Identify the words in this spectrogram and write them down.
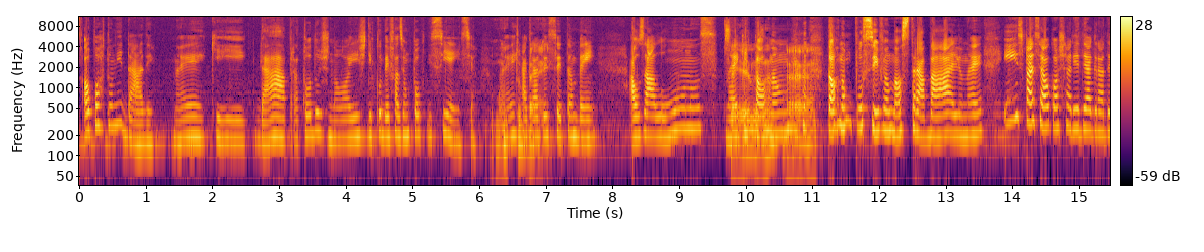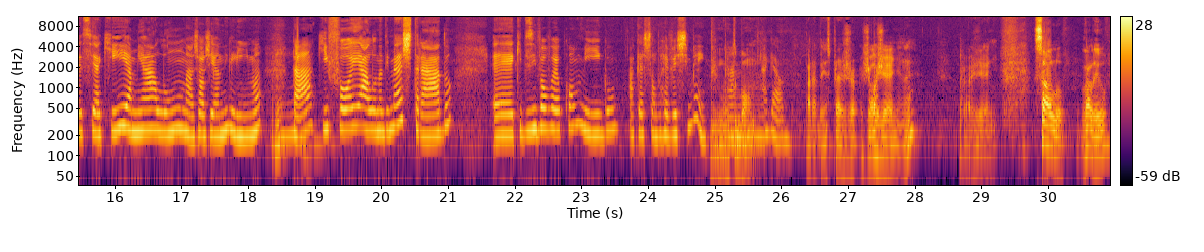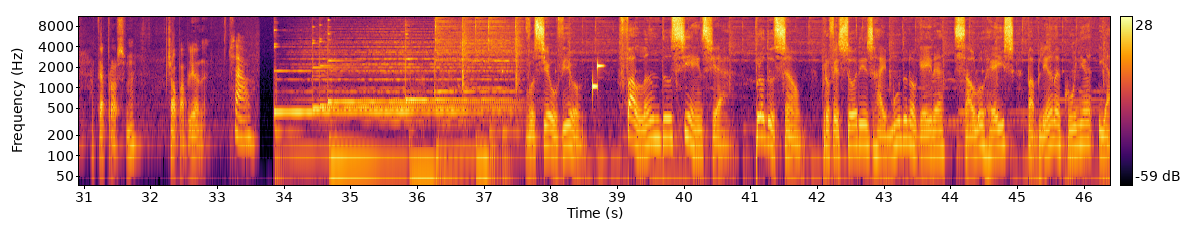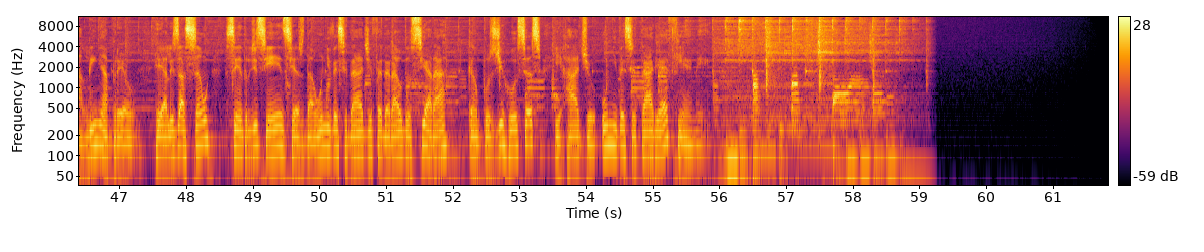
oportunidade né, que dá para todos nós de poder fazer um pouco de ciência. né. Agradecer também aos alunos né, que eles, né? tornam, É. tornam possível o nosso trabalho, né? E em especial gostaria de agradecer aqui a minha aluna, Georgiane Lima, Hum. tá? Que foi a aluna de mestrado eh, que desenvolveu comigo a questão do revestimento. Muito tá? bom. Legal. Parabéns para jo Jorjane, né? Jorjane. Saulo, valeu. Até a próxima. Tchau, Pabliana. Tchau. Você ouviu Falando Ciência. Produção: professores Raimundo Nogueira, Saulo Reis, Pabliana Cunha e Aline Abreu. Realização: Centro de Ciências da Universidade Federal do Ceará, Campus de Russas e Rádio Universitária FM.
